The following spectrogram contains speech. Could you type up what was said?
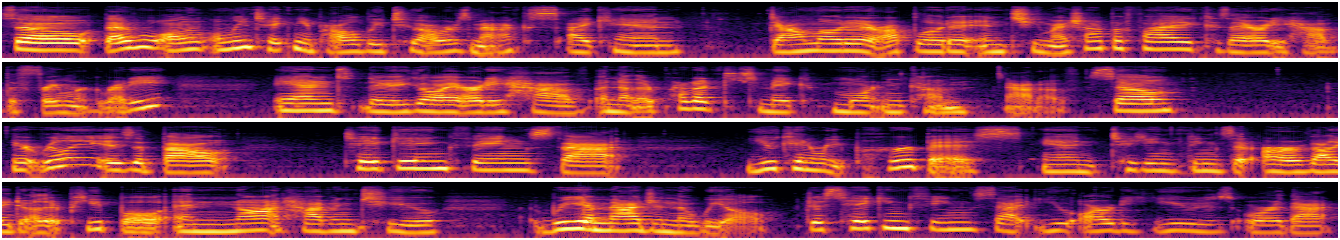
So that will only take me probably two hours max. I can download it or upload it into my Shopify because I already have the framework ready. And there you go, I already have another product to make more income out of. So it really is about taking things that you can repurpose and taking things that are of value to other people and not having to reimagine the wheel. Just taking things that you already use or that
